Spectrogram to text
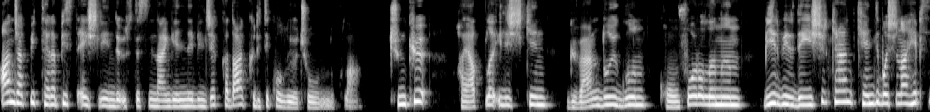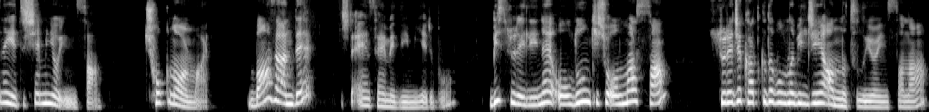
ancak bir terapist eşliğinde üstesinden gelinebilecek kadar kritik oluyor çoğunlukla. Çünkü hayatla ilişkin, güven duygun, konfor alanın bir bir değişirken kendi başına hepsine yetişemiyor insan. Çok normal. Bazen de işte en sevmediğim yeri bu. Bir süreliğine olduğun kişi olmazsan sürece katkıda bulunabileceği anlatılıyor insana.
